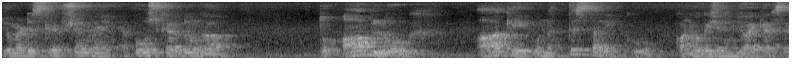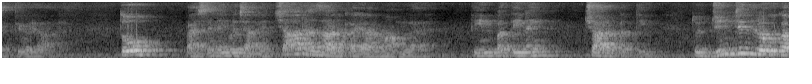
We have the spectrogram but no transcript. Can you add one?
जो मैं डिस्क्रिप्शन में पोस्ट कर दूँगा तो आप लोग आके उनतीस तारीख को कॉन्वोकेशन एंजॉय कर सकते हो यार। तो पैसे नहीं बचाने। चार हज़ार का यार मामला है। तीन पत्ती नहीं, चार पत्ती। तो जिन जिन लोगों का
